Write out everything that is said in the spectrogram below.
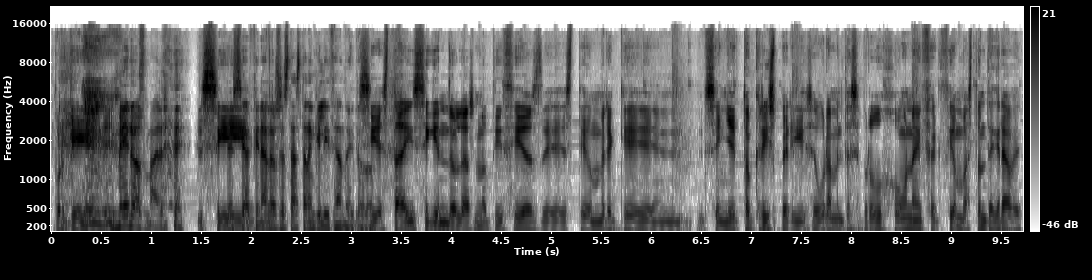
Porque Menos mal. Si al final nos estás tranquilizando y todo. Si estáis siguiendo las noticias de este hombre que se inyectó CRISPR y seguramente se produjo una infección bastante grave,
